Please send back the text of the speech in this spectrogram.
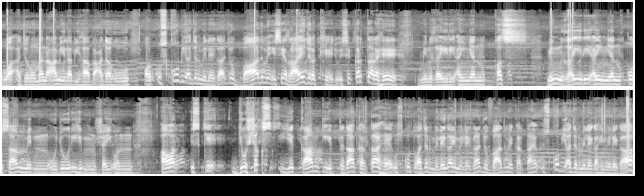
وَأَجْرُ مَنْ عَمِلَ بِهَا بَعْدَهُ، اور اس کو بھی اجر ملے گا جو بعد میں اسے رائج رکھے، جو اسے کرتا رہے۔ من غیر ان ينقص، من غیر ان ينقص من وجورهم شیء اور اس کے جو شخص یہ کام کی ابتدا کرتا ہے، اس کو تو اجر ملے گا ہی ملے گا، جو بعد میں کرتا ہے، اس کو بھی اجر ملے گا ہی ملے گا۔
